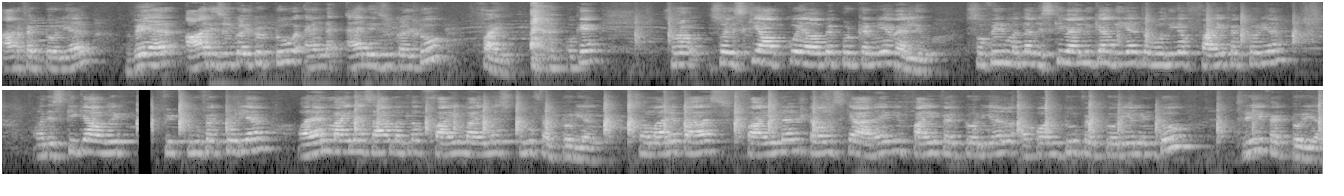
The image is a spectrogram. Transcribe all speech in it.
R factorial where R is equal to two and N is equal to five okay so so इसकी आपको यहाँ पे पुट करनी है वैल्यू सो so, फिर मतलब इसकी वैल्यू क्या दी है? तो वो दी है फाइव फैक्टोरियल और इसकी क्या हो गई? फिर टू फैक्टोरियल और एन माइनस आर मतलब five minus two factorial so हमारे पास फाइनल टर्म्स क्या आ रहे हैं कि five factorial upon two factorial into three factorial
